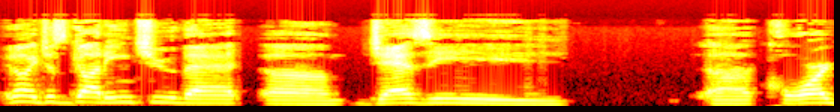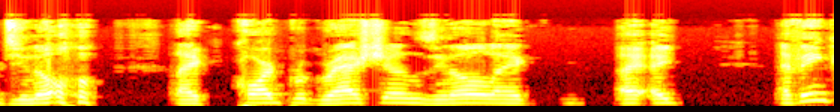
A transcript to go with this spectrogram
you know I just got into that um jazzy uh chords, you know like chord progressions, you know, like I I I think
